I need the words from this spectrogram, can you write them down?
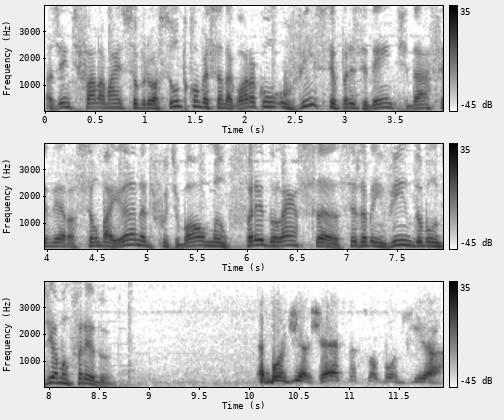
A gente fala mais sobre o assunto conversando agora com o vice-presidente da Federação Baiana de Futebol, Manfredo Lessa. Seja bem-vindo. Bom dia, Manfredo. É, bom dia, Jefferson. Bom dia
